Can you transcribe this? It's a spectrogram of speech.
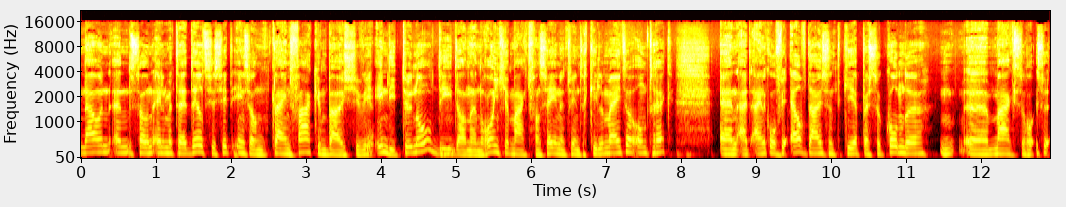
nou, een, een, zo'n elementair deeltje zit in zo'n klein vacuüm buisje weer in die tunnel. Die mhm. dan een rondje maakt van 27 kilometer omtrek. En uiteindelijk ongeveer 11.000 keer per seconde uh, maakt ze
